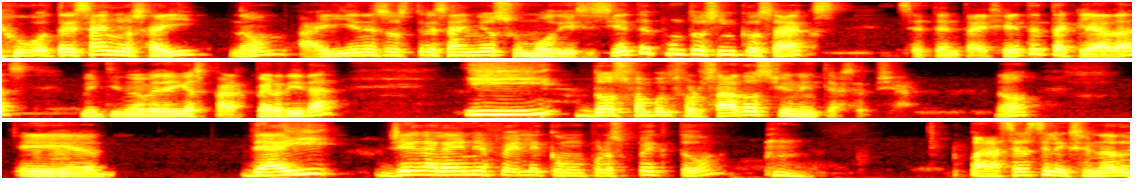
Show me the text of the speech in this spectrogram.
jugó tres años ahí, ¿no? Ahí en esos tres años sumó 17.5 sacks, 77 tacleadas, 29 de ellas para pérdida y dos fumbles forzados y una intercepción, ¿no? Eh, de ahí llega a la NFL como prospecto para ser seleccionado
